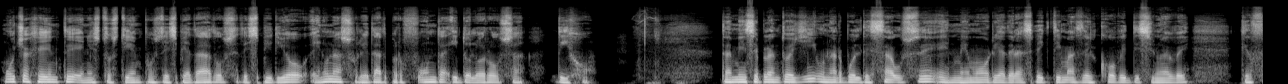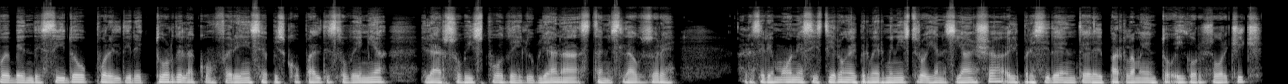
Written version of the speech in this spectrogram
Mucha gente en estos tiempos despiadados se despidió en una soledad profunda y dolorosa, dijo. También se plantó allí un árbol de sauce en memoria de las víctimas del COVID-19 que fue bendecido por el director de la Conferencia Episcopal de Eslovenia, el arzobispo de Ljubljana, Stanislav Zore. A la ceremonia asistieron el primer ministro Janez Janša, el presidente del Parlamento Igor Zorčić,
